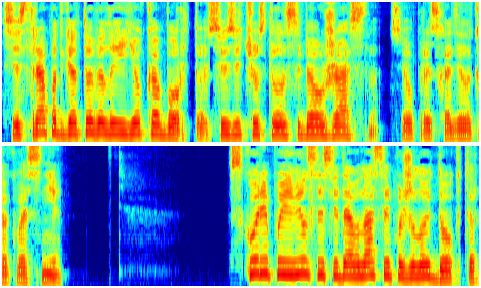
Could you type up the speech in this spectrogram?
Сестра подготовила ее к аборту. Сьюзи чувствовала себя ужасно. Все происходило как во сне. Вскоре появился седовласый пожилой доктор.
